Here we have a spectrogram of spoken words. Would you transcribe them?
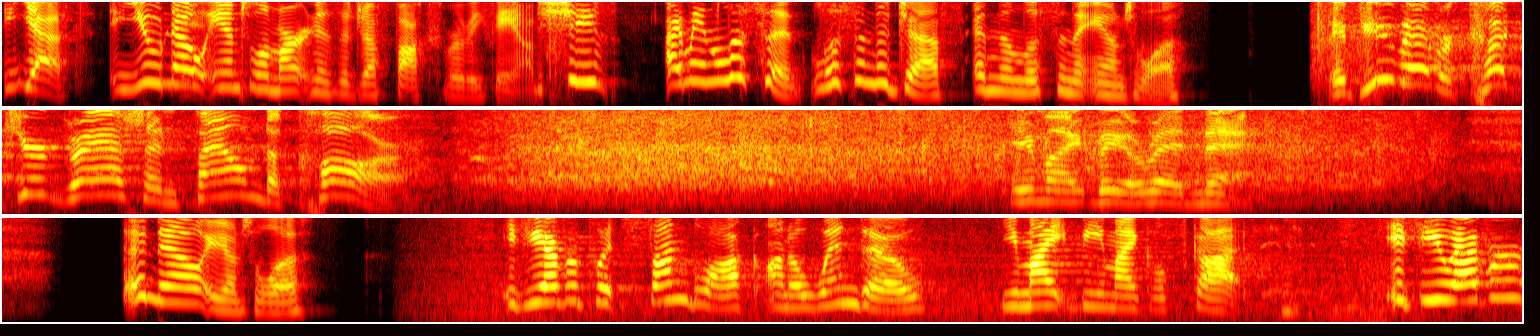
Yes, you know eh. Angela Martin is a Jeff Foxworthy fan. She's, I mean, listen, listen to Jeff and then listen to Angela. If you've ever cut your grass and found a car, you might be a redneck. And now, Angela. If you ever put sunblock on a window, you might be Michael Scott. If you ever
